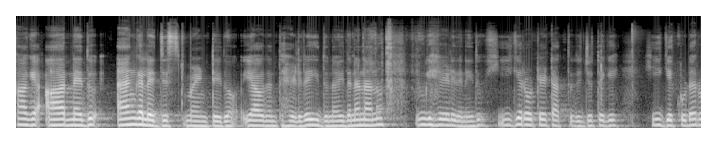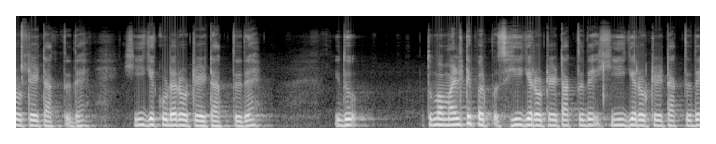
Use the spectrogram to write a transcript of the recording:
ಹಾಗೆ ಆರನೇದು ಆ್ಯಂಗಲ್ ಅಡ್ಜಸ್ಟ್ಮೆಂಟ್ ಇದು. ಯಾವುದಂತ ಹೇಳಿದರೆ ಇದು. ನಾವು ಇದನ್ನು ನಾನು ನಿಮಗೆ ಹೇಳಿದ್ದೇನೆ. ಇದು ಹೀಗೆ ರೊಟೇಟ್ ಆಗ್ತದೆ. ಜೊತೆಗೆ ಹೀಗೆ ಕೂಡ ರೊಟೇಟ್ ಆಗ್ತದೆ. ಹೀಗೆ ಕೂಡ ರೊಟೇಟ್ ಆಗ್ತದೆ. ಇದು ತುಂಬ ಮಲ್ಟಿಪರ್ಪಸ್ ಹೀಗೆ ರೊಟೇಟ್ ಆಗ್ತದೆ, ಹೀಗೆ ರೊಟೇಟ್ ಆಗ್ತದೆ,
